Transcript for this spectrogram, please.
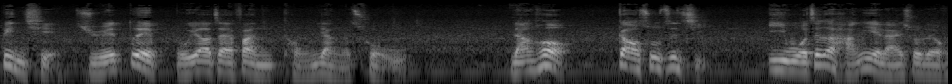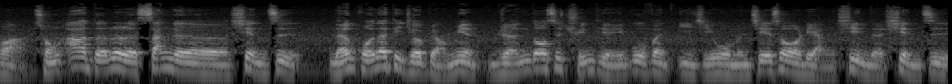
并且绝对不要再犯同样的错误，然后告诉自己，以我这个行业来说的话，从阿德勒的三个限制，人活在地球表面，人都是群体的一部分，以及我们接受两性的限制，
